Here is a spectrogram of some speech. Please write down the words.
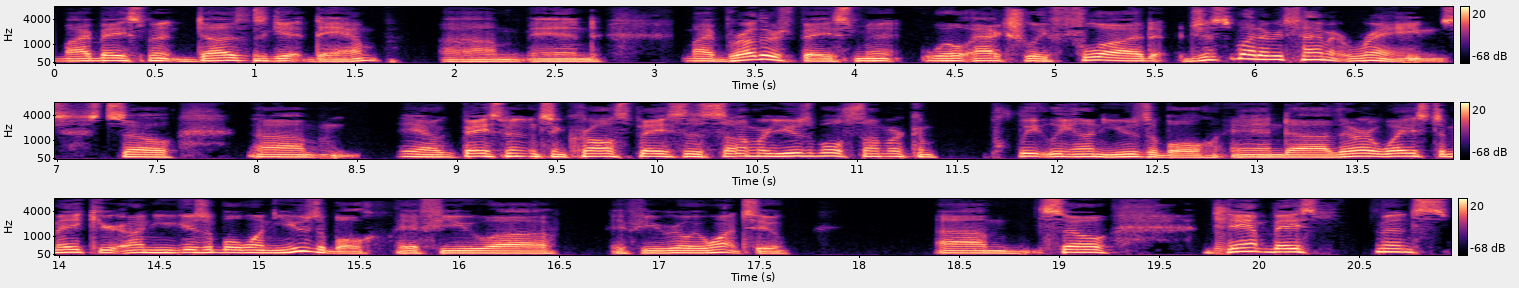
my basement does get damp, um, and my brother's basement will actually flood just about every time it rains. So, um, you know, basements and crawl spaces, some are usable, some are completely unusable, and uh, there are ways to make your unusable one usable if you uh, if you really want to. Um, so damp basements,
